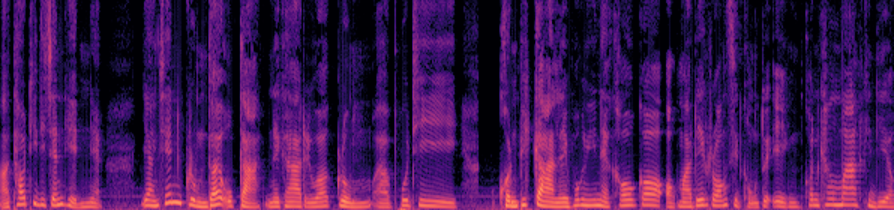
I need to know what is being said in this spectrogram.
อ่าเท่าที่ดิฉันเห็นเนี่ยอย่างเช่นกลุ่มด้อยโอกาสนะคะหรือว่ากลุ่มอ่าผู้ที่ คนพิการอะไรพวกนี้เนี่ยเขาก็ออกมาเรียกร้องสิทธิ์ของตัวเองค่อนข้างมากทีเดียว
